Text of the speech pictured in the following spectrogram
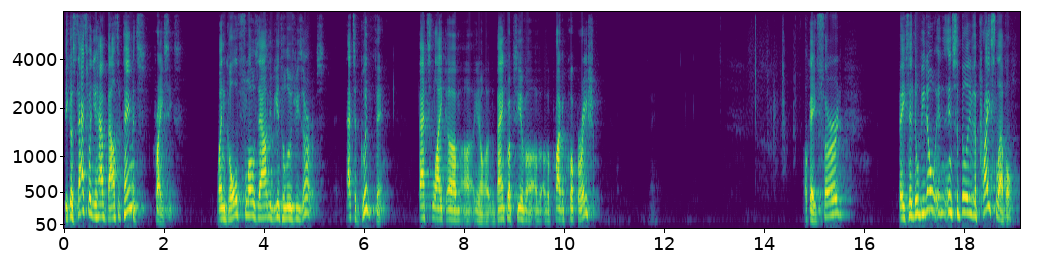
Because that's when you have balance of payments crises. When gold flows out, and you begin to lose reserves. That's a good thing. That's like um, uh, you know, the bankruptcy of a, of a private corporation. Okay, third, they said there will be no instability of the price level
